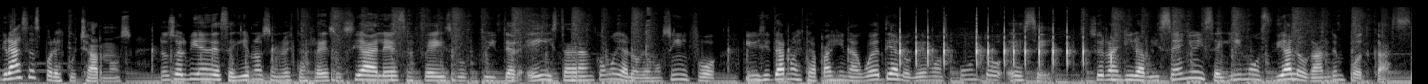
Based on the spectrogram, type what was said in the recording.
Gracias por escucharnos. No se olviden de seguirnos en nuestras redes sociales, Facebook, Twitter e Instagram como Dialoguemos Info y visitar nuestra página web dialoguemos.es. Soy Rangira Briseño y seguimos dialogando en podcast.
